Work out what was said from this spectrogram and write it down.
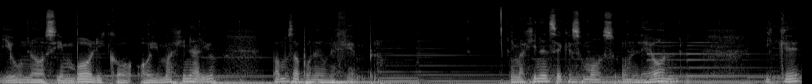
y uno simbólico o imaginario, vamos a poner un ejemplo. Imagínense que somos un león y que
